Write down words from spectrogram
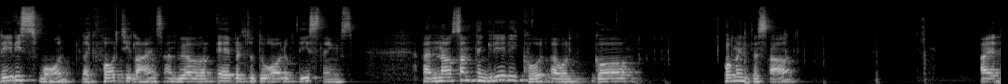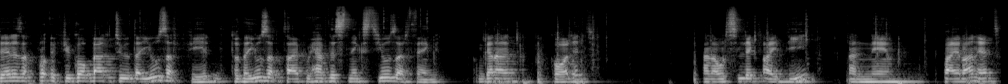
really small like 40 lines and we were able to do all of these things. And now something really cool i will go comment this out. I, there is a if you go back to the user field to the user type we have this next user thing. I'm gonna call it and i will select id and name. If i run it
